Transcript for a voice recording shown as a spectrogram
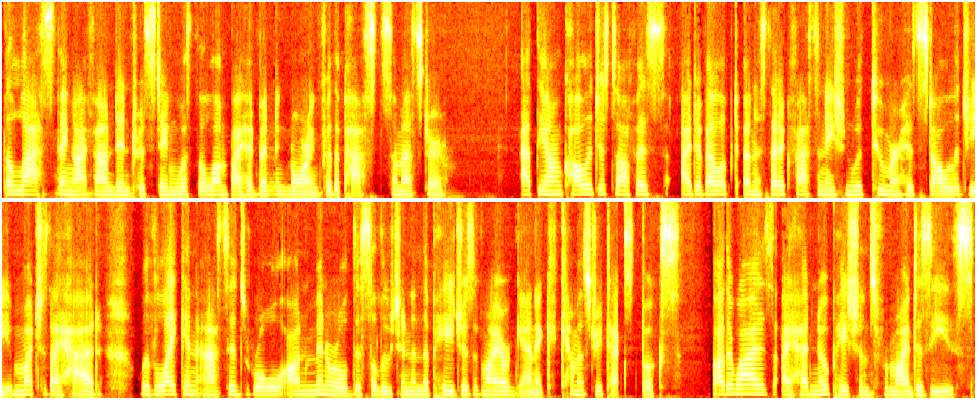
The last thing I found interesting was the lump I had been ignoring for the past semester. At the oncologist's office, I developed an aesthetic fascination with tumor histology, much as I had with lichen acid's role on mineral dissolution in the pages of my organic chemistry textbooks. Otherwise, I had no patience for my disease.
